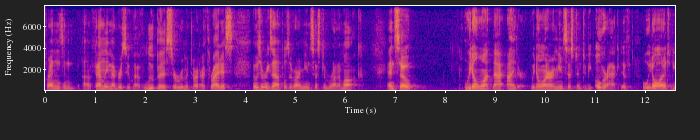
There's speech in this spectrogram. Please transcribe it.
friends and uh, family members who have lupus or rheumatoid arthritis. Those are examples of our immune system run amok. And so we don't want that either. We don't want our immune system to be overactive, but we don't want it to be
